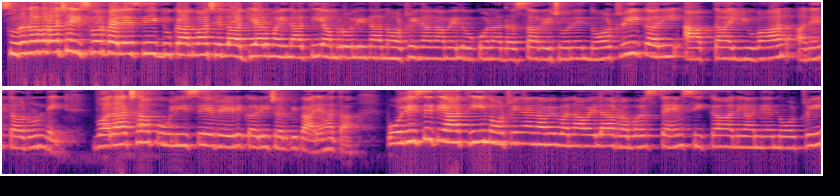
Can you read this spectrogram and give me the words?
સુરતના વરાછા ઈશ્વર પેલેસની એક દુકાનમાં છેલ્લા અગિયાર મહિનાથી અમરોલીના નોટરીના નામે લોકોના દસ્તાવેજોને નોટરી કરી આપતા યુવાન અને તરુણને વરાછા પોલીસે રેડ કરી ઝડપી પાડ્યા હતા. પોલીસે ત્યાંથી નોટરીના નામે બનાવેલા રબર સ્ટેમ્પ, સિક્કા અને અન્ય નોટરી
